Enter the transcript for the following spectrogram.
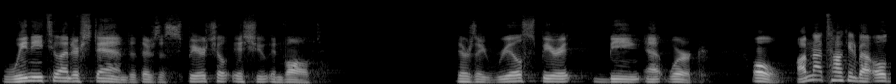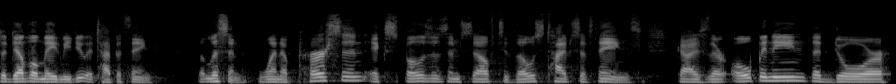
We need to understand that there's a spiritual issue involved. There's a real spirit being at work. Oh, I'm not talking about, oh, the devil made me do it type of thing. But listen, when a person exposes himself to those types of things, guys, they're opening the door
